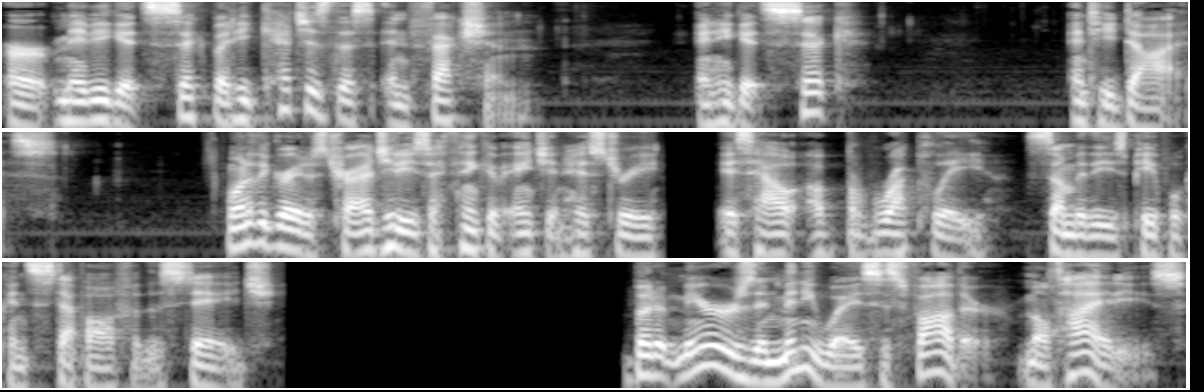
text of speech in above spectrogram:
or maybe gets sick, but he catches this infection and he gets sick and he dies. One of the greatest tragedies, I think, of ancient history is how abruptly some of these people can step off of the stage. But it mirrors in many ways his father, Miltiades,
